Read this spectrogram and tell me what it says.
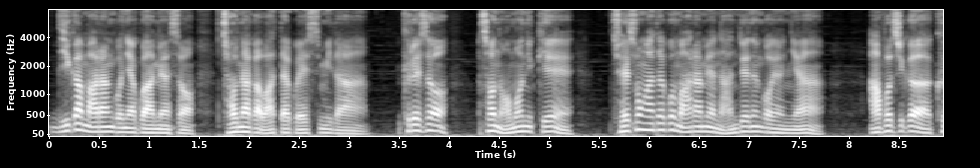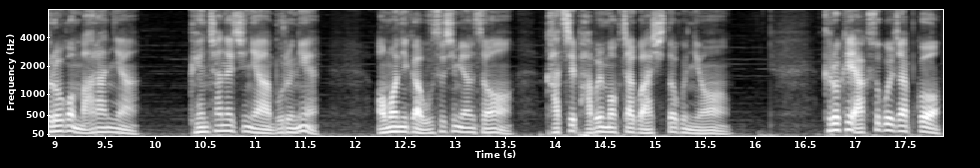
네가 말한 거냐고 하면서 전화가 왔다고 했습니다. 그래서 전 어머니께 죄송하다고 말하면 안 되는 거였냐? 아버지가 그러고 말았냐? 괜찮으시냐 물으니 어머니가 웃으시면서 같이 밥을 먹자고 하시더군요. 그렇게 약속을 잡고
